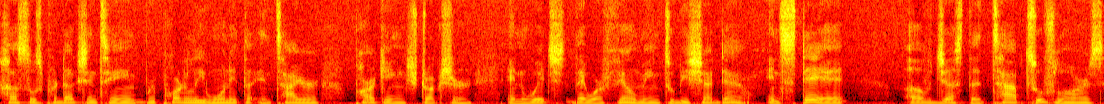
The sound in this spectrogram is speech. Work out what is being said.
Hussle's production team reportedly wanted the entire parking structure in which they were filming to be shut down. Instead of just the top two floors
